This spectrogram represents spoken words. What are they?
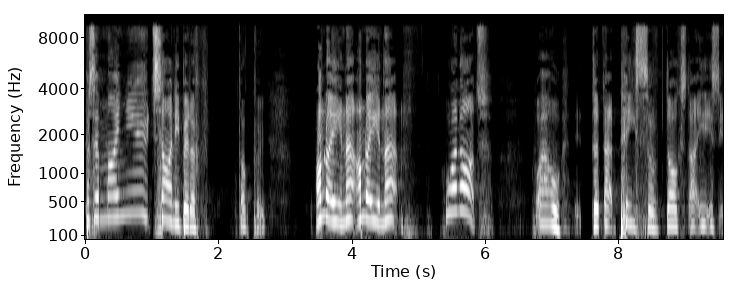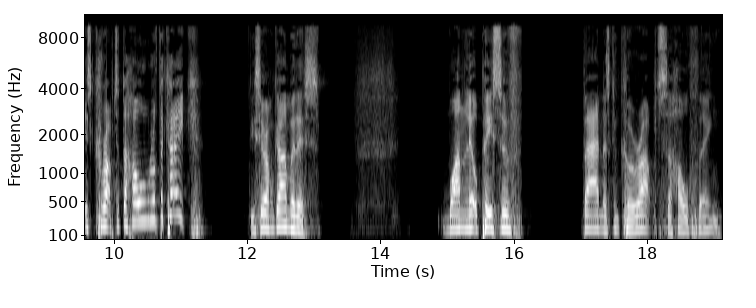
But it's a minute, tiny bit of dog poo. I'm not eating that. I'm not eating that. Why not? Well, that, that piece of dog stuff uh, is, is corrupted the whole of the cake. Do you see where I'm going with this? One little piece of badness can corrupt the whole thing.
